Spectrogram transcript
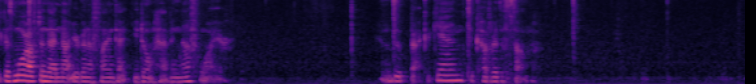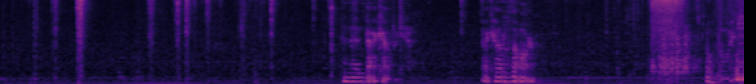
Because more often than not, you're going to find that you don't have enough wire. And loop back again to cover the thumb. And then back out again. Back out of the arm. Oh boy.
